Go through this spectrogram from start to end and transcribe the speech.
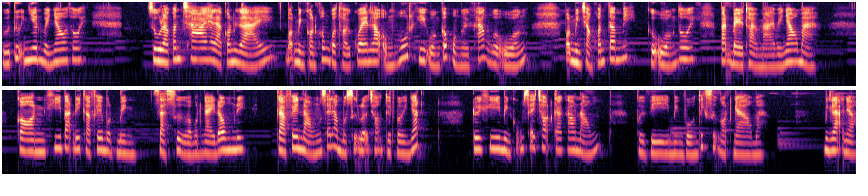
cứ tự nhiên với nhau thôi. Dù là con trai hay là con gái, bọn mình còn không có thói quen lau ống hút khi uống cốc của người khác vừa uống. Bọn mình chẳng quan tâm ý, cứ uống thôi, bạn bè thoải mái với nhau mà còn khi bạn đi cà phê một mình giả sử vào một ngày đông đi cà phê nóng sẽ là một sự lựa chọn tuyệt vời nhất. Đôi khi mình cũng sẽ chọn ca cao nóng bởi vì mình vốn thích sự ngọt ngào mà. Mình lạ nhở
